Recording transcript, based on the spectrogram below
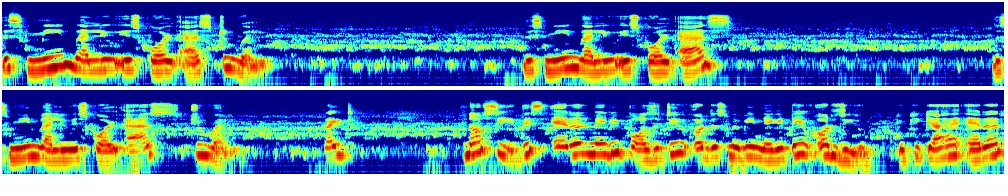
this mean value is called as true value this mean value is called as this mean value is called as true value right now see this error में भी पॉजिटिव और दिस में भी नेगेटिव और ज़ीरो क्योंकि क्या है एरर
